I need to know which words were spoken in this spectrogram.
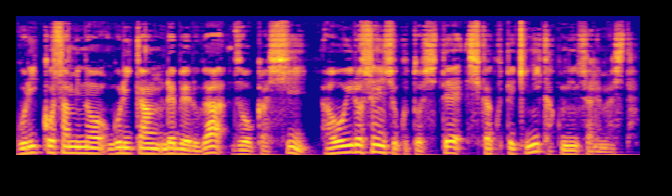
グリコサミノグリカンレベルが増加し、青色染色として視覚的に確認されました。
